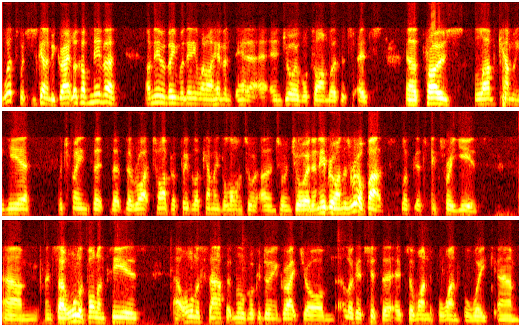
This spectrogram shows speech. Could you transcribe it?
with, which is going to be great. Look, I've never I've never been with anyone I haven't had an enjoyable time with. It's it's you know, the pros love coming here, which means that, that the right type of people are coming along to uh, to enjoy it, and everyone there's a real buzz. Look, it's been three years, um, and so all the volunteers. All the staff at Millbrook are doing a great job. Look, it's just a it's a wonderful, wonderful week. Um,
